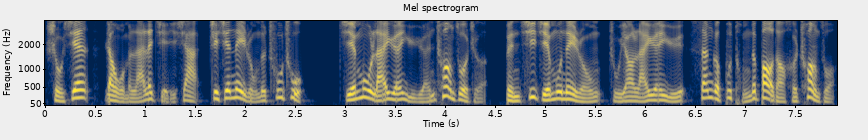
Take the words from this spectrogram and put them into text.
首先，让我们来了解一下这些内容的出处。节目来源与原创作者。本期节目内容主要来源于三个不同的报道和创作。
